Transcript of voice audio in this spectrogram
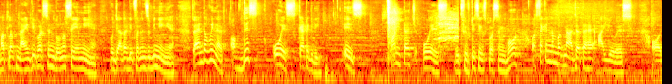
मतलब 90 परसेंट दोनों सेम ही है। कोई ज़्यादा डिफरेंस भी नहीं है। तो and the winner of this O S category is Funtouch O S with 56 percent vote और सेकेंड नंबर में आ जाता है आई ओ एस और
